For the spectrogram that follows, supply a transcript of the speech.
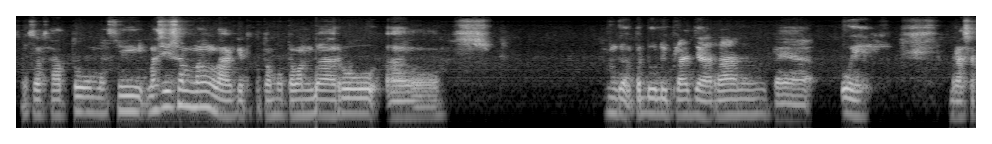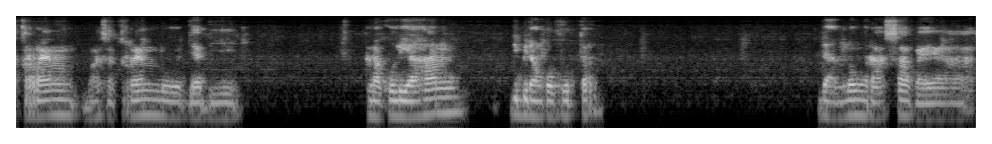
semester satu masih masih seneng lah gitu ketemu teman baru uh, nggak peduli pelajaran kayak wih merasa keren merasa keren lu jadi anak kuliahan di bidang komputer. Dan lu ngerasa kayak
